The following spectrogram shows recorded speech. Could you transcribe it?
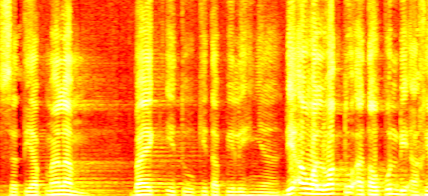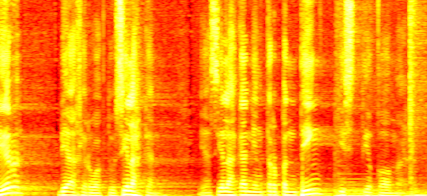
setiap malam. Baik itu kita pilihnya di awal waktu ataupun di akhir di akhir waktu. Silahkan. Ya, silahkan yang terpenting istiqamah.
